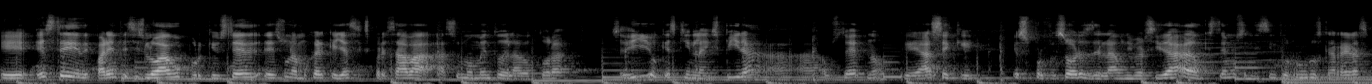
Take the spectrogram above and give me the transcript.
eh, este paréntesis lo hago porque usted es una mujer que ya se expresaba hace un momento de la doctora Cedillo, que es quien la inspira a, usted, ¿no? que hace que esos profesores de la universidad, aunque estemos en distintos rubros, carreras,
